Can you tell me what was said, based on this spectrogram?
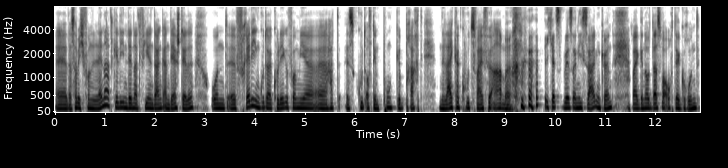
Äh, das habe ich von Lennart geliehen. Lennart, vielen Dank an der Stelle. Und äh, Freddy, ein guter Kollege von mir, äh, hat es gut auf den Punkt gebracht. Eine Leica Q2 für Arme. ich hätte es besser nicht sagen können, weil genau das war auch der Grund,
